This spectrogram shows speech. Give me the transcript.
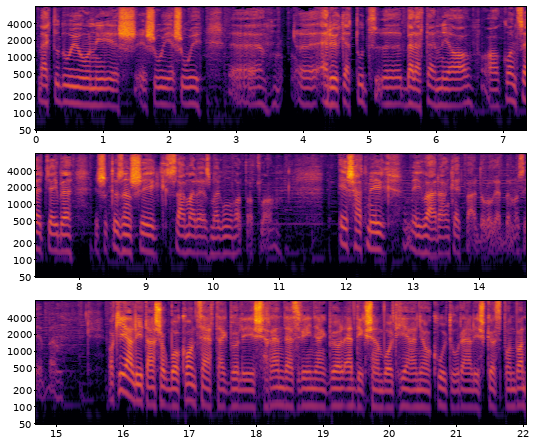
meg tud újulni, és, és új és új erőket tud beletenni a, a koncertjeibe, és a közönség számára ez megunhatatlan. És hát még, még vár ránk egy pár dolog ebben az évben. A kiállításokból, koncertekből és rendezvényekből eddig sem volt hiánya a kulturális központban.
